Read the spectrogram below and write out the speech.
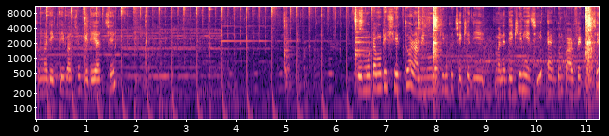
তোমরা দেখতেই পাচ্ছ, কেটে যাচ্ছে। তো মোটামুটি সেদ্ধ আর আমি নুন কিন্তু চেখে দিয়ে মানে দেখে নিয়েছি, একদম পারফেক্ট আছে।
